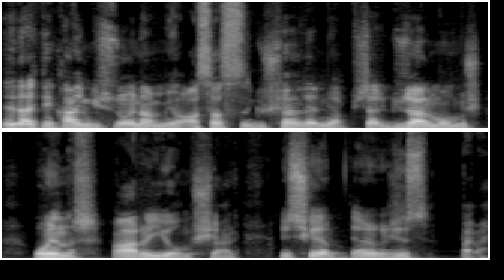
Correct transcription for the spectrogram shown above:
Dediler ki kan güçsüz oynanmıyor. Asaslı güçlendirme yapmışlar. Güzel mi olmuş? Oynanır. Harbi iyi olmuş yani. Teşekkür ederim. Yarın görüşürüz. Bay bay.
